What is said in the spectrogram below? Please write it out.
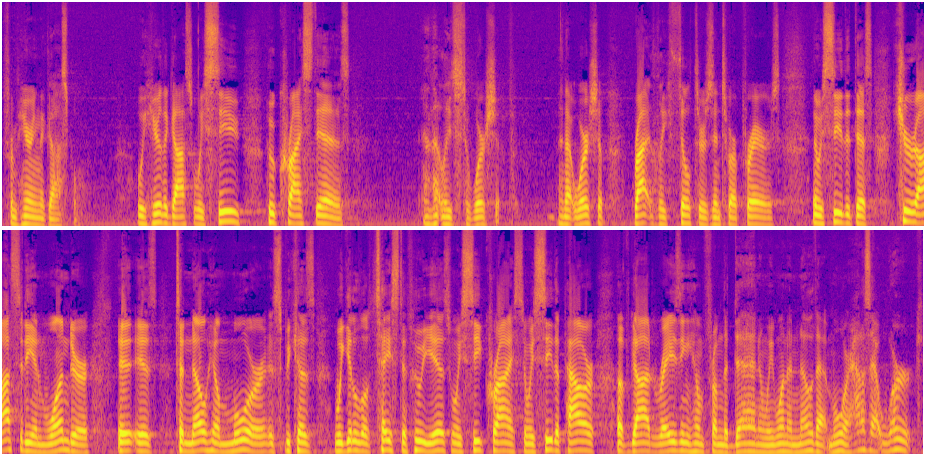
from hearing the gospel. We hear the gospel, we see who Christ is, and that leads to worship. And that worship rightly filters into our prayers. And we see that this curiosity and wonder is, is, to know Him more. It's because we get a little taste of who He is when we see Christ and we see the power of God raising Him from the dead, and we want to know that more. How does that work?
